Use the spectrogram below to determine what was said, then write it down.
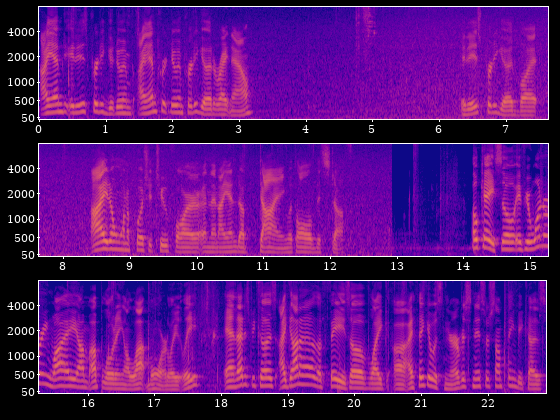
I am, it is pretty good doing, I am doing pretty good right now. It is pretty good, but I don't want to push it too far, and then I end up dying with all of this stuff. Okay, so if you're wondering why I'm uploading a lot more lately, and that is because I got out of the phase of, like, uh, I think it was nervousness or something, because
